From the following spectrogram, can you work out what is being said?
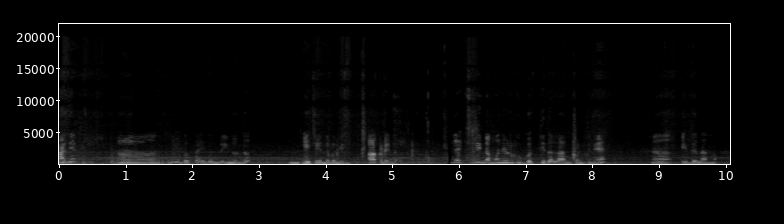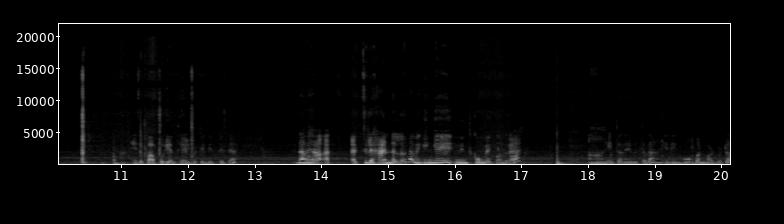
ಹಾಗೆ? ಇದೊಂದು ಇನ್ನೊಂದು. ಈಚೆಯಿಂದ ಬಂದಿದೆ ಆ ಕಡೆಯಿಂದ ಇದು ಆ್ಯಕ್ಚುಲಿ ನಮ್ಮನೆಯವ್ರಿಗೂ ಗೊತ್ತಿರಲ್ಲ ಅನ್ಕೊಂತೀನಿ. ಇದು ನನ್ನ ಇದು ಪಾಪುಗೆ ಅಂತ ಹೇಳ್ಬಿಟ್ಟು ಇದಿಟ್ಟಿದ್ದೆ ನಾವು ಆ್ಯಕ್ಚುಲಿ ಹ್ಯಾಂಡಲ್ಲು ನಮಗೆ ಹಿಂಗೆ ನಿಂತ್ಕೊಬೇಕು ಅಂದರೆ ಹಾಂ ಈ ಥರ ಇರುತ್ತಲ್ಲ ಇದು ಹಿಂಗೆ ಓಪನ್ ಮಾಡಿಬಿಟ್ಟು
